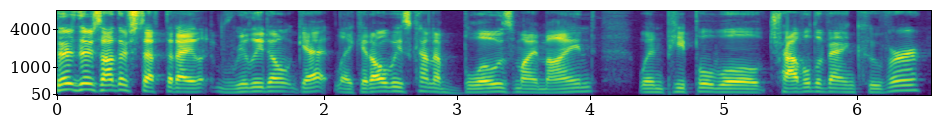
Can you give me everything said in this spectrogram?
There's there's other stuff that I really don't get. Like it always kind of blows my mind when people will travel to Vancouver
